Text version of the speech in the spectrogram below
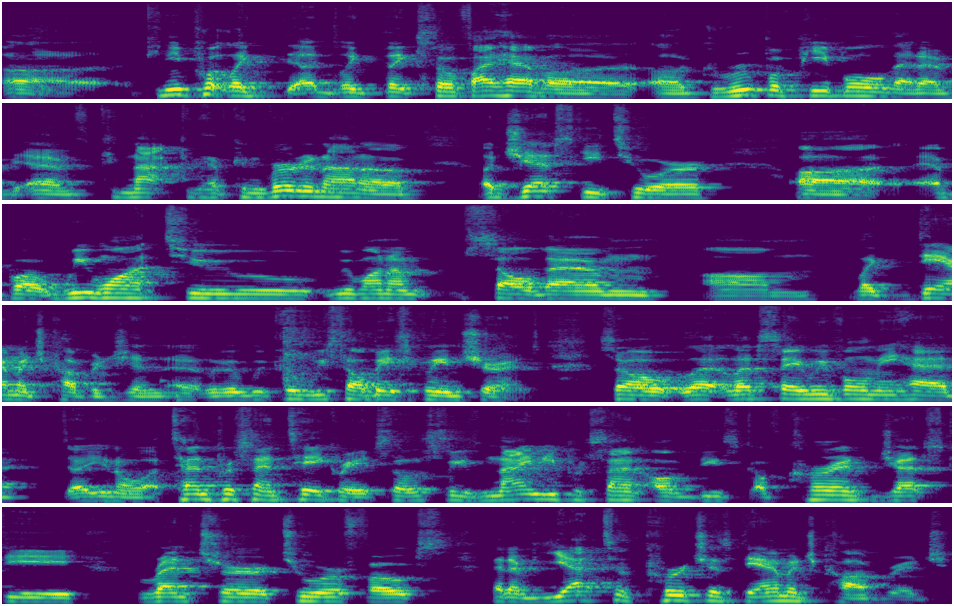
uh can you put like uh, like like so if I have a, a group of people that have have not have converted on a, a jet ski tour, uh, but we want to we want to sell them um, like damage coverage and uh, we, we sell basically insurance. So let, us say we've only had uh, you know a 10% take rate. So this leaves 90% of these of current jet ski renter tour folks that have yet to purchase damage coverage.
